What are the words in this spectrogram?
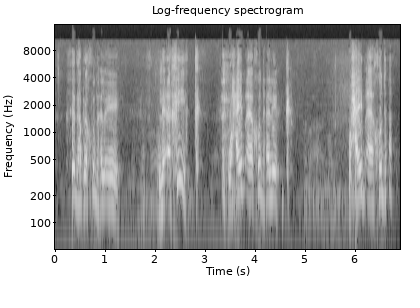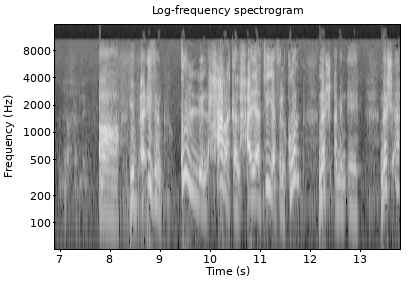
ده بياخدها لإيه؟ لأخيك. وهيبقى ياخدها لك وهيبقى ياخدها؟ آه يبقى اذا كل الحركة الحياتية في الكون نشأة من إيه؟ نشأة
